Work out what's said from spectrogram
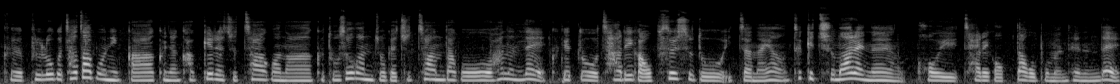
그 블로그 찾아보니까 그냥 갓길에 주차하거나 그 도서관 쪽에 주차한다고 하는데 그게 또 자리가 없을 수도 있잖아요. 특히 주말에는 거의 자리가 없다고 보면 되는데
